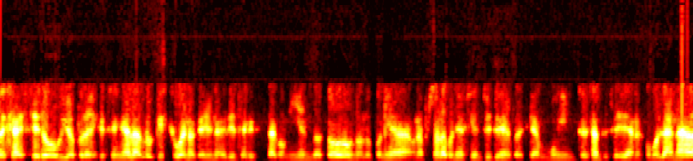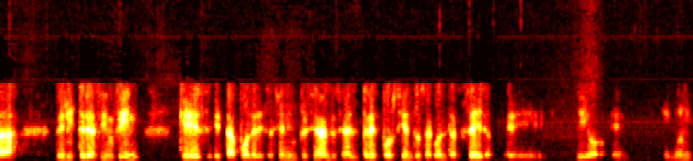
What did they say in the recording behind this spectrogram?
deja de ser obvio, pero hay que señalarlo, que es que, bueno, que hay una derecha que se está comiendo todo, uno lo ponía, una persona lo ponía así en Twitter y me parecía muy interesante esa idea, ¿no? Es como la nada de la historia sin fin, que es esta polarización impresionante, o sea, el 3% sacó el tercero, eh, digo, en, en un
